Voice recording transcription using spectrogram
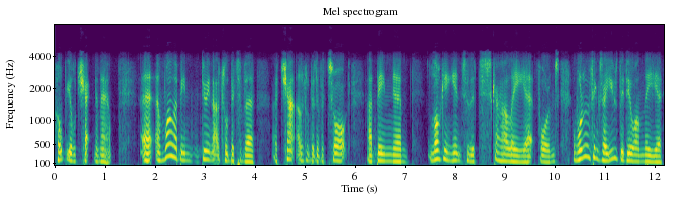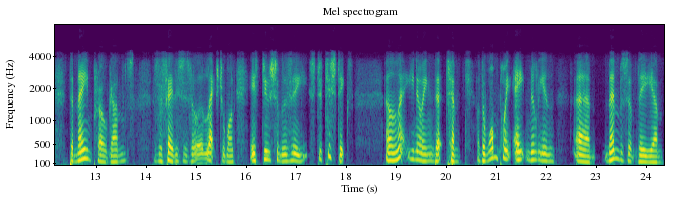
hope you'll check them out. Uh, and while I've been doing that little bit of a, a chat, a little bit of a talk, I've been um, logging into the Tiscali uh, forums. And one of the things I usually do on the uh, the main programs, as I say, this is a little extra one, is do some of the statistics. I'll let you knowing that um, of the 1.8 million uh, members of the um,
